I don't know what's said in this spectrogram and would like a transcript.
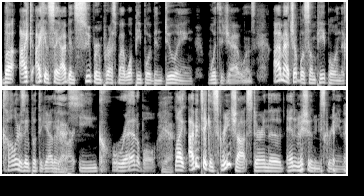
But I, I can say I've been super impressed by what people have been doing with the javelins. I match up with some people and the colors they put together Yes. are incredible. yeah Like I've been taking screenshots during the end mission screen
